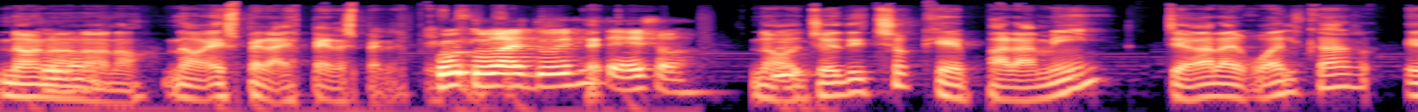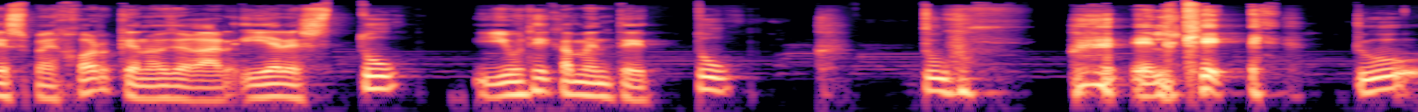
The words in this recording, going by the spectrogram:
No, Pues no, no, no, no, espera, espera, espera. espera. Tú, tú, tú dijiste eso. No, yo he dicho que para mí llegar a Wildcard es mejor que no llegar. Y eres tú, y únicamente tú, tú, el que, tú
